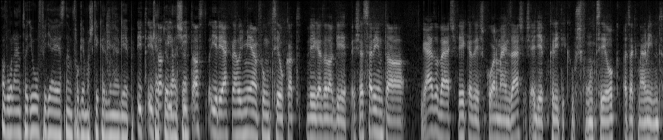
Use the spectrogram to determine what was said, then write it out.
a volánt, hogy jó, figyelj, ezt nem fogja most kikerülni a gép. Itt, itt, a, itt, itt azt írják le, hogy milyen funkciókat végez el a gép, és ez szerint a gázadás, fékezés, kormányzás és egyéb kritikus funkciók, ezek már mind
